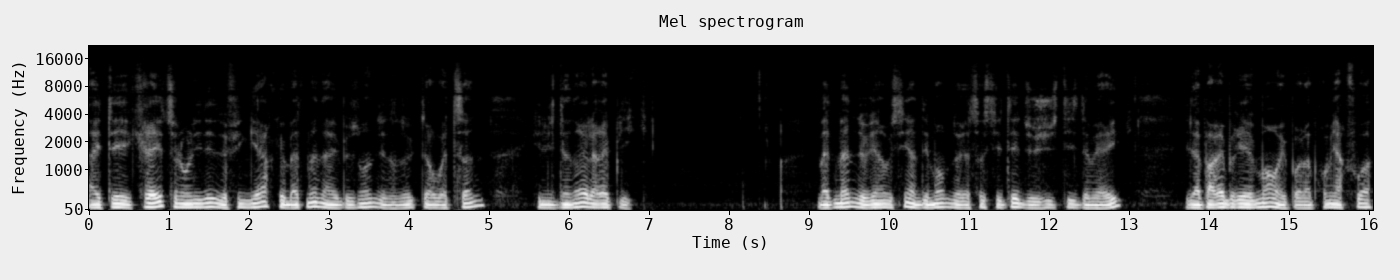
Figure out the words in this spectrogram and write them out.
a été créé selon l'idée de Finger que Batman avait besoin d'un docteur Watson qui lui donnerait la réplique. Batman devient aussi un des membres de la Société de justice d'Amérique. Il apparaît brièvement et pour la première fois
